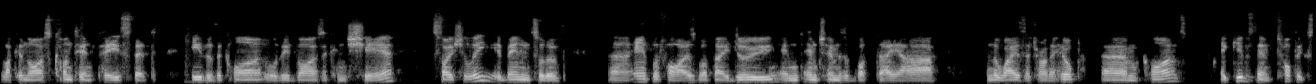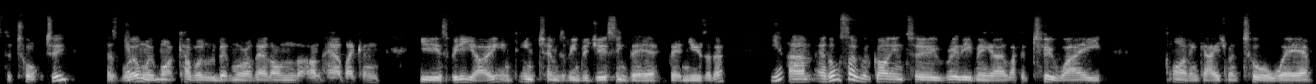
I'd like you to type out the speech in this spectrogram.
like a nice content piece that either the client or the advisor can share socially. It then sort of uh, amplifies what they do in, in terms of what they are and the ways they're trying to help um, clients. It gives them topics to talk to as well. Yep. We might cover a little bit more of that on on how they can use video in, in terms of introducing their their newsletter. Yep. Um, and also, we've gone into really being a, like a two way client engagement tool where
